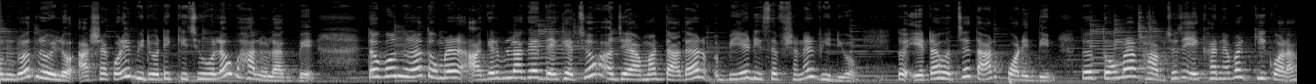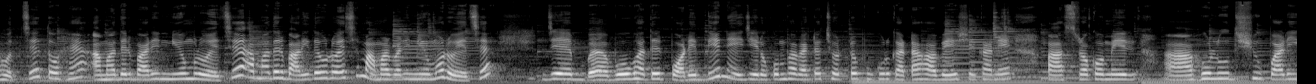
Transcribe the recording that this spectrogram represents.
অনুরোধ রইল। আশা করি ভিডিওটি কিছু হলেও ভালো লাগবে। তো বন্ধুরা, তোমরা আগের ব্লগে দেখেছ যে আমার দাদার বিয়ে রিসেপশনের ভিডিও। তো এটা হচ্ছে তার পরের দিন। তো তোমরা ভাবছ যে এখানে আবার কি করা হচ্ছে? তো হ্যাঁ আমাদের বাড়ির নিয়ম রয়েছে, আমাদের বাড়িতেও রয়েছে, মামার বাড়ির নিয়মও রয়েছে যে বউ ভাতের পরের দিন এই যে এরকমভাবে একটা ছোট্ট পুকুর কাটা হবে, সেখানে পাঁচ রকমের হলুদ সুপারি,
